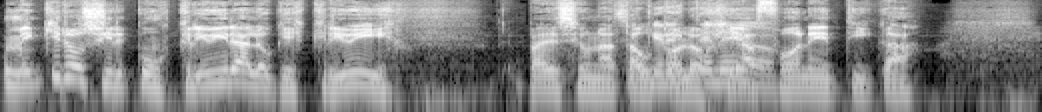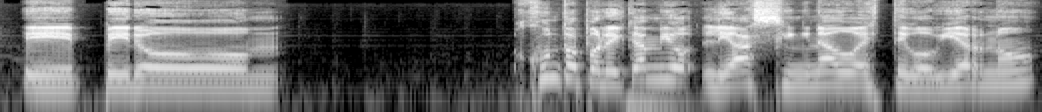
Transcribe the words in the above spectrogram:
me quiero circunscribir a lo que escribí. Parece una Si tautología fonética. Eh, pero mm, Juntos por el Cambio le ha asignado a este gobierno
